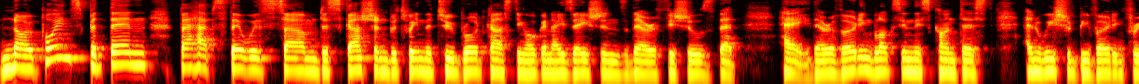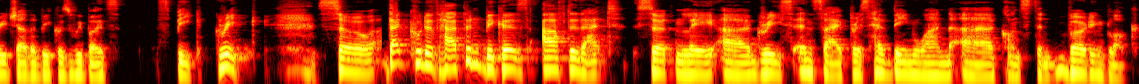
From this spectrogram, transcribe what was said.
no points. But then perhaps there was some discussion between the two broadcasting organizations, their officials, that, hey, there are voting blocks in this contest, and we should be voting for each other because we both speak Greek. So that could have happened because after that, certainly uh, Greece and Cyprus have been one uh, constant voting bloc.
